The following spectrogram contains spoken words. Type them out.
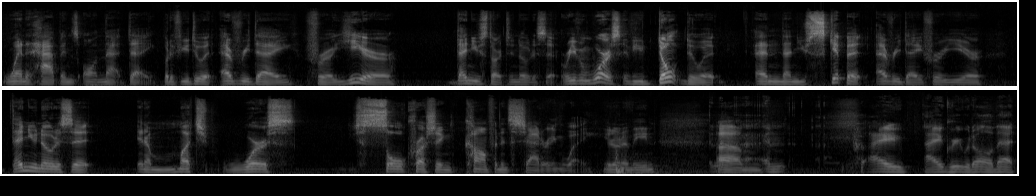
when it happens on that day. But if you do it every day for a year, then you start to notice it. Or even worse, if you don't do it and then you skip it every day for a year, then you notice it in a much worse, soul crushing, confidence shattering way. You know what I mean? Um, and I I agree with all of that.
